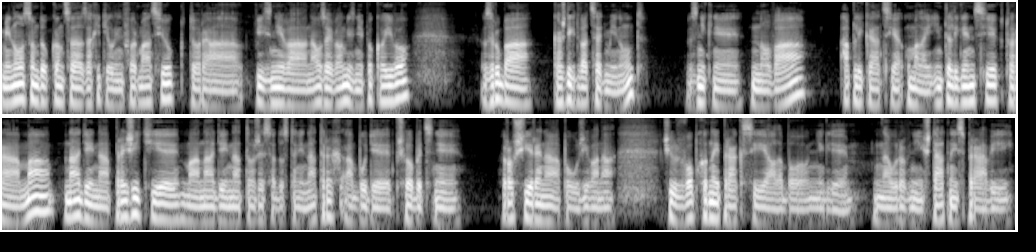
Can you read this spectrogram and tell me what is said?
Minulo som dokonca zachytil informáciu, ktorá vyznieva naozaj veľmi znepokojivo. Zhruba každých 20 minút vznikne nová aplikácia umelej inteligencie, ktorá má nádej na prežitie, má nádej na to, že sa dostane na trh a bude všeobecne rozšírená a používaná či už v obchodnej praxi alebo niekde na úrovni štátnej správy,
